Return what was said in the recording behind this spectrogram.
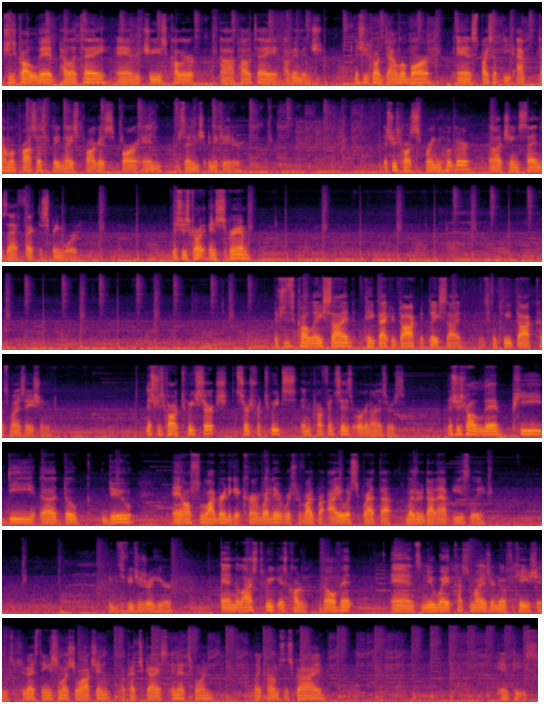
This is called Lib Palette and retrieves color uh, palette of image. This is called Download Bar and spice up the app download process with a nice progress bar and percentage indicator. This is called Spring Hooker, uh, change settings that affect the springboard. This is called Instagram. This is called Layside. Take back your dock with Layside. It's a complete dock customization. This is called Tweet Search. Search for tweaks and preferences organizers. This is called libpd uh, do, and also library to get current weather, which provided by iOS weather.app easily. Keep these features right here. And the last tweak is called Velvet, and it's a new way to customize your notifications. So guys, thank you so much for watching. I'll catch you guys in the next one. Like, comment, subscribe, and peace.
